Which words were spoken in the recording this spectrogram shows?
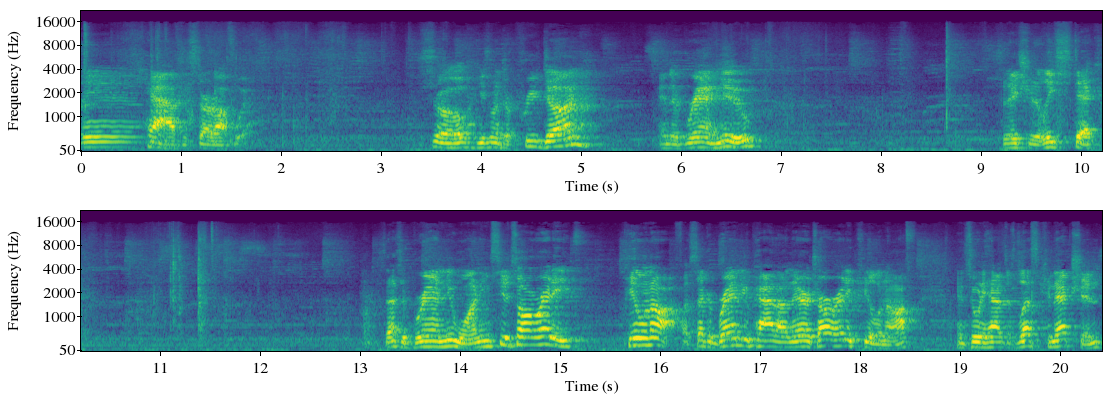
And calves to start off with. So these ones are pre-done and they're brand new. So they should at least stick. So that's a brand new one. You can see it's already peeling off. I stuck a brand new pad on there, it's already peeling off. And so when you have this less connection,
